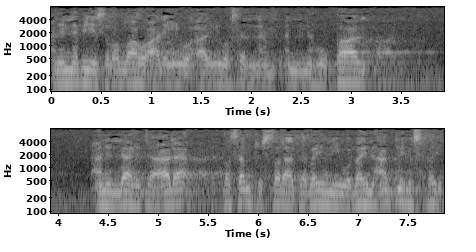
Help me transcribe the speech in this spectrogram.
عن النبي صلى الله عليه وآله وسلم أنه قال عن الله تعالى قسمت الصلاة بيني وبين عبدي نصفين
